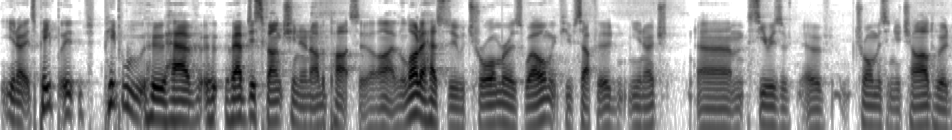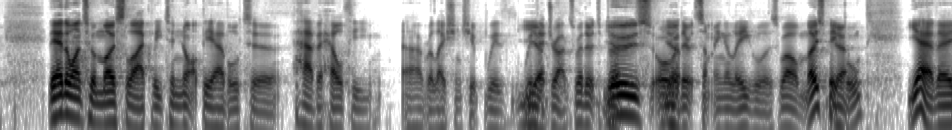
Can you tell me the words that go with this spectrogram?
you know, it's people, it's people who have who have dysfunction in other parts of their life. A lot of it has to do with trauma as well. If you've suffered, you know, tr- um, series of, of traumas in your childhood, they're the ones who are most likely to not be able to have a healthy. Uh, relationship with, with their drugs, whether it's Yep. booze or Yep. whether it's something illegal as well. Most people, yeah, they,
